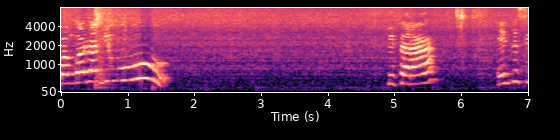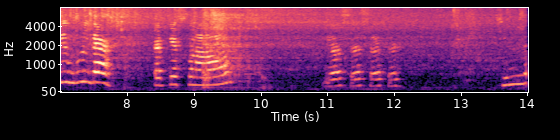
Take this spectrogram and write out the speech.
బొంగరాజు చూసారా? ఎంత సింపుల్గా కట్ చేసుకున్నాను. ఎస్ ఎస్ ఎస్ చిన్న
